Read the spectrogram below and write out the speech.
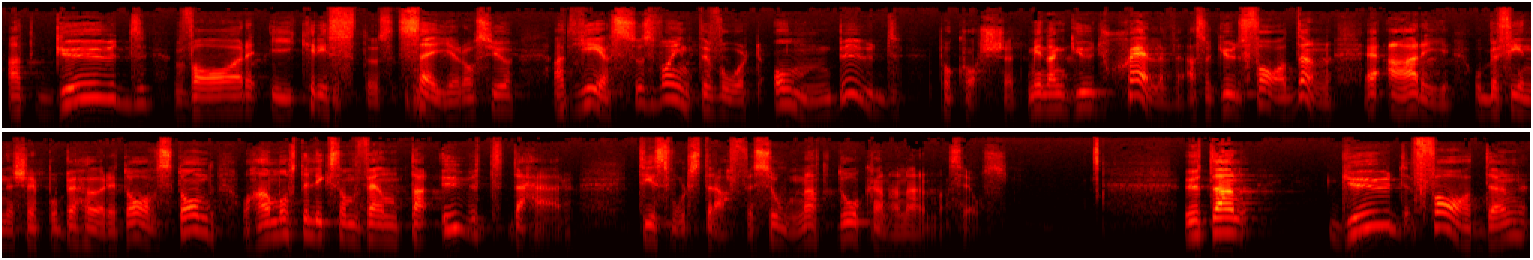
Att Gud var i Kristus säger oss ju att Jesus var inte vårt ombud på korset, medan Gud själv, alltså Gud Fadern, är arg och befinner sig på behörigt avstånd och han måste liksom vänta ut det här tills vårt straff är sonat. Då kan han närma sig oss. Utan Gud, Fadern,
